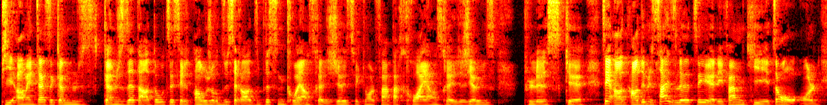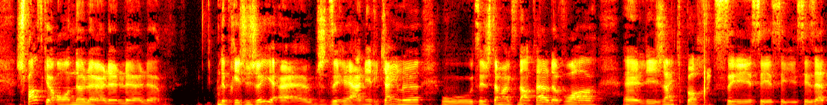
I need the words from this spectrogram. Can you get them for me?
Puis en même temps, c'est comme comme je disais tantôt, tu sais, c'est- aujourd'hui c'est rendu plus une croyance religieuse, fait qu'ils vont le faire par croyance religieuse plus que tu sais en, en 2016 là tu sais les femmes qui tu sais on, on- je pense qu'on a le le, le, le le préjugé, euh, je dirais américain là, ou justement occidental, de voir euh, les gens qui portent ces ces ces ces, at-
